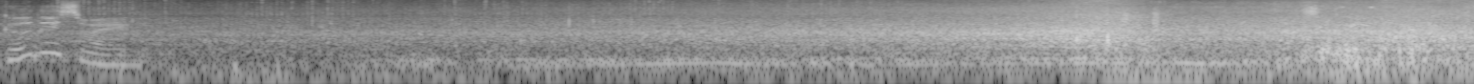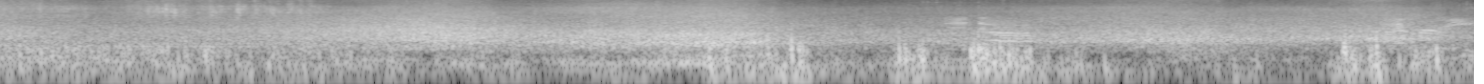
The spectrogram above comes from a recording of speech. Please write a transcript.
Go this way. That's And uh, Ivory.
